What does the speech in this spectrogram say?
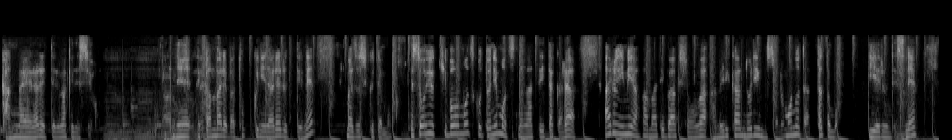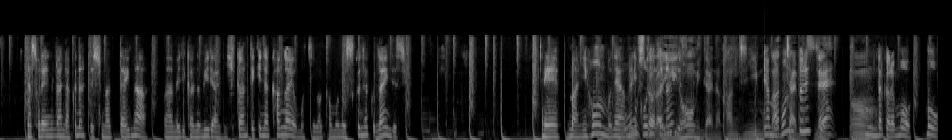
あ、考えられてるわけですよ。うんうん。ねね。頑張ればトップになれるっていうね、貧しくてもで。そういう希望を持つことにもつながっていたから、ある意味アファーマティブアクションはアメリカンドリームそのものだったとも言えるんですね。それがなくなってしまった今、まあアメリカの未来に悲観的な考えを持つ若者少なくないんですよ。ねまあ日本もね、アメリカほどうじゃないですいいのみたいな感じにもなっちゃいますね。ううん、んだ。からもう、もう、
